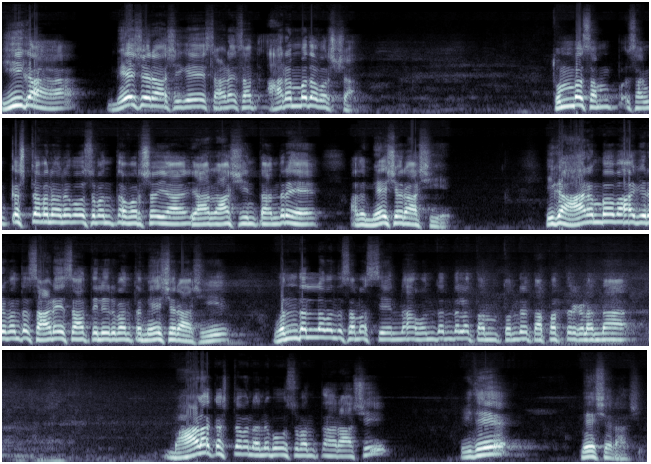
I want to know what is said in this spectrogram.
ಈಗ ಮೇಷರಾಶಿಗೆ ಸಾಡೆ ಸಾತ್ ಆರಂಭದ ವರ್ಷ. ತುಂಬ ಸಂಪ್, ಸಂಕಷ್ಟವನ್ನು ಅನುಭವಿಸುವಂಥ ವರ್ಷ ಯಾ ಯಾರ ರಾಶಿ ಅಂತ ಅಂದರೆ ಅದು ಮೇಷರಾಶಿಯೇ. ಈಗ ಆರಂಭವಾಗಿರುವಂಥ ಸಾಡೆ ಸಾತಲ್ಲಿರುವಂಥ ಮೇಷರಾಶಿ ಒಂದಲ್ಲ ಒಂದು ಸಮಸ್ಯೆಯನ್ನು, ಒಂದೊಂದಲ್ಲ ತಮ್ಮ ತೊಂದರೆ ತಾಪತ್ರಗಳನ್ನು ಬಹಳ ಕಷ್ಟವನ್ನು ಅನುಭವಿಸುವಂತಹ ರಾಶಿ ಇದೇ ಮೇಷರಾಶಿ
